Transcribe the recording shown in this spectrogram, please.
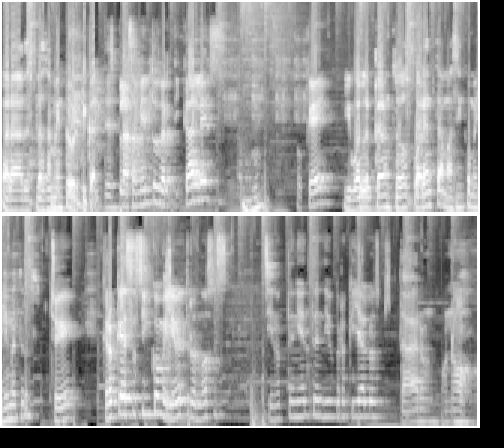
Para desplazamiento vertical. Desplazamientos verticales. Ok. Igual al claro entre 240 más 5 milímetros. Sí. Creo que esos 5 milímetros, no sé si no tenía entendido, creo que ya los quitaron o no.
